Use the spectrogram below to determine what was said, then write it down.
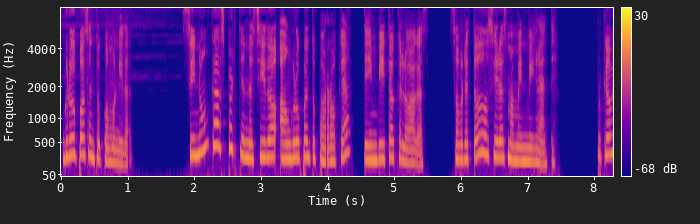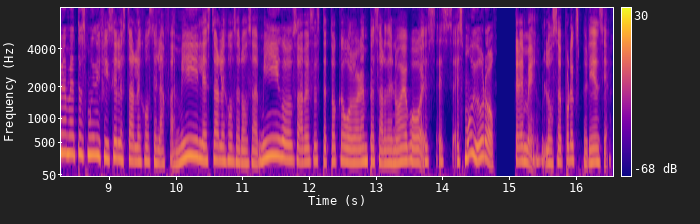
Grupos en tu comunidad. Si nunca has pertenecido a un grupo en tu parroquia, te invito a que lo hagas, sobre todo si eres mamá inmigrante. Porque obviamente es muy difícil estar lejos de la familia, estar lejos de los amigos, a veces te toca volver a empezar de nuevo, es, es, es muy duro, créeme, lo sé por experiencia.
